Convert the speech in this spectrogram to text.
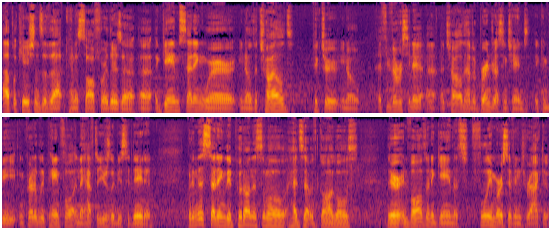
applications of that kind of software. There's a, a, a, game setting where you know the child picture you know if you've ever seen a, a, child have a burn dressing change, it can be incredibly painful and they have to usually be sedated. But in this setting, they put on this little headset with goggles. They're involved in a game that's fully immersive and interactive,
